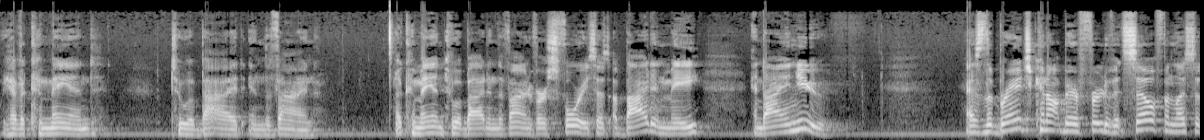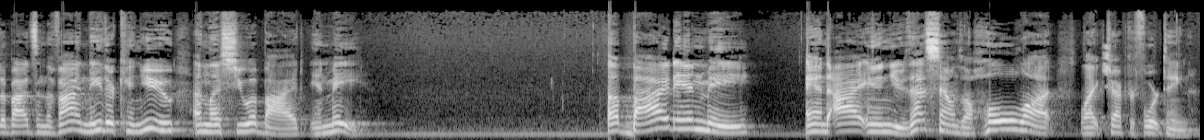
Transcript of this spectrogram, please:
we have a command to abide in the vine a command to abide in the vine. Verse 4, he says, Abide in me, and I in you. As the branch cannot bear fruit of itself unless it abides in the vine, neither can you unless you abide in me. Abide in me, and I in you. That sounds a whole lot like chapter 14.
